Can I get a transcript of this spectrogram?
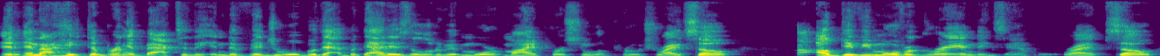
and, and I hate to bring it back to the individual but that but that is a little bit more of my personal approach, right? So I'll give you more of a grand example, right? So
